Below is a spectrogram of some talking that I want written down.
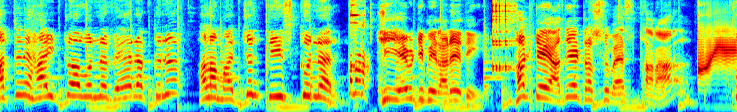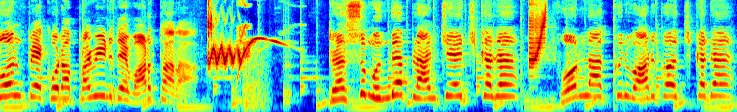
అతని హైట్లో ఉన్న వేరొకరు అలా మద్యం తీసుకున్నారు. ఏమిటి మీరు అనేది? అంటే అదే డ్రెస్ వేస్తారా? ఫోన్ పే కూడా ప్రవీణ్దే వాడతారా? డ్రెస్ ముందే ప్లాన్ చేయొచ్చు కదా? ఫోన్ లాక్కుని వాడుకోవచ్చు కదా?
